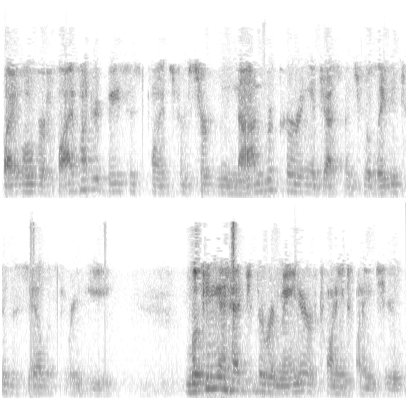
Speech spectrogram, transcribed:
by over 500 basis points from certain non-recurring adjustments related to the sale of 3E. Looking ahead to the remainder of 2022,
